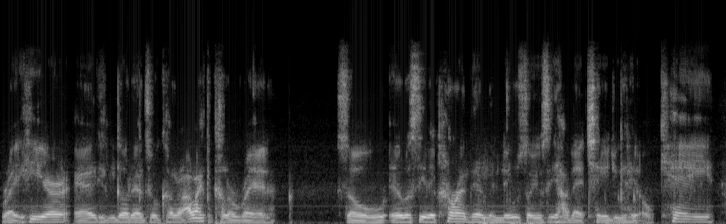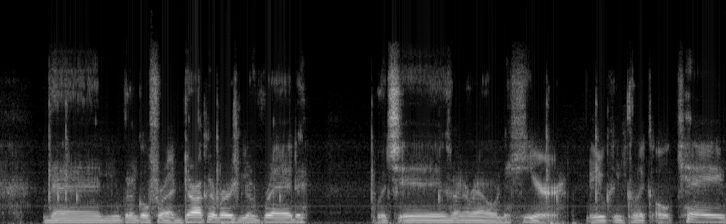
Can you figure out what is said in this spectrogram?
right here and you can go down to a color. I like the color red so it will see the current and the new so you'll see how that changed. You can hit OK. Then we're gonna go for a darker version of red which is right around here. And you can click OK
